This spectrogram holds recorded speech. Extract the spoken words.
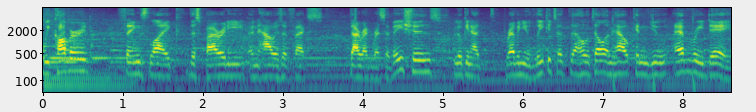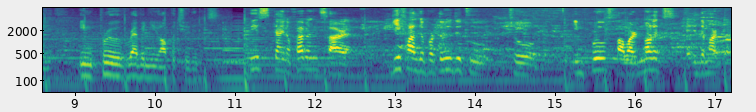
We covered things like disparity and how it affects direct reservations, looking at revenue leakage at the hotel and how can you every day improve revenue opportunities. These kind of events are give us the opportunity to, to improve our knowledge in the market.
